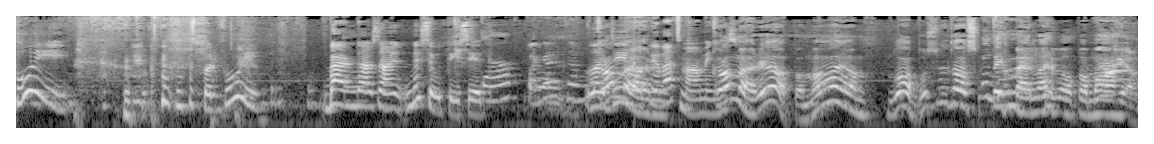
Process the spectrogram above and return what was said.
Fui! Tas par fui! Bērnu dārzā nesūtīsiet, Pagaidām. lai dzīvo pie vecmāmiņas. Kamēr jā, pa mājām, labi uzvedās, tikmēr lai vēl pa mājām.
